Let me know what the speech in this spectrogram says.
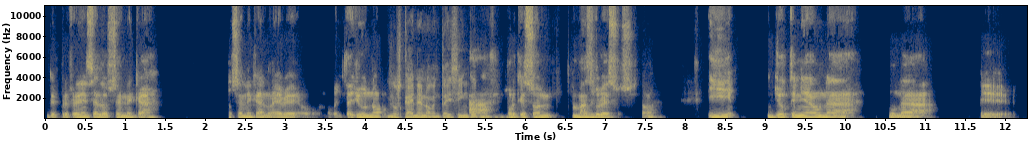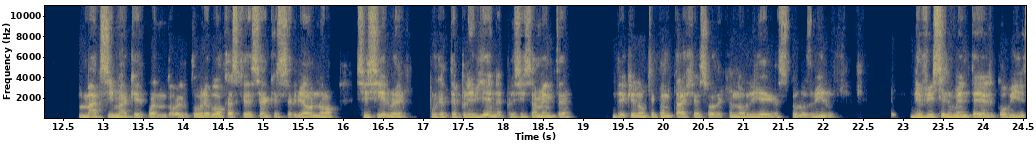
De preferencia los NK, los NK9 o 91. ¿Los caen en 95? Ah, porque son más gruesos, ¿no? Y yo tenía una, una eh, máxima que cuando el cubrebocas que decían que servía o no, sí sirve, porque te previene precisamente de que no te contagies o de que no riegues tú los virus. Difícilmente el COVID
